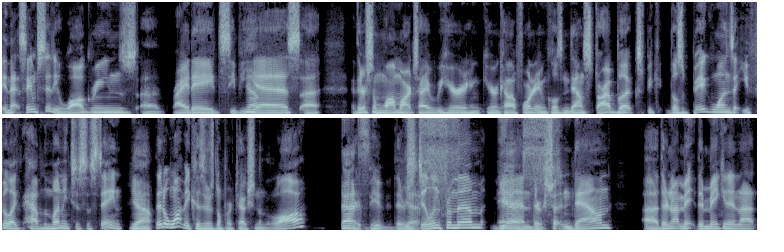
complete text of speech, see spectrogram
in that same city, Walgreens, uh, Rite Aid, CVS, uh, there's some WalMarts I we here in, here in California even closing down. Starbucks, those big ones that you feel like have the money to sustain. Yeah. They don't want me because there's no protection in the law. That's- they're, they're yes. stealing from them Yes. and they're shutting down. Uh, they're not. Ma- they're making it not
